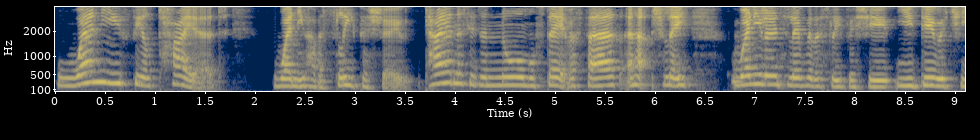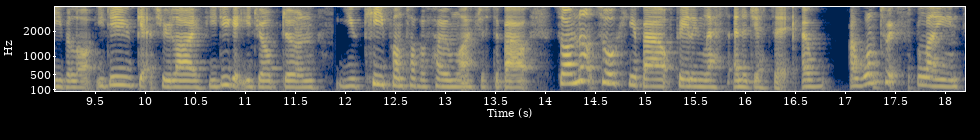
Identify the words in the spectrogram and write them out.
when you feel tired, when you have a sleep issue, tiredness is a normal state of affairs. And actually, when you learn to live with a sleep issue, you do achieve a lot. You do get through life, you do get your job done, you keep on top of home life just about. So, I'm not talking about feeling less energetic. I, I want to explain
